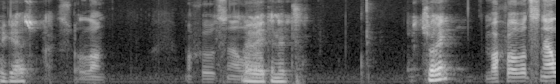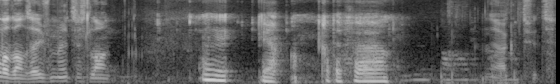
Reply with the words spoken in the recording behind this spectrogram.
I guess. Dat is wel lang. Mag wel wat We sneller. weten het. Sorry? Mag wel wat sneller dan 7 minuten is lang. Mm, ja, ik ga het even... eh, Ja, goed goed.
